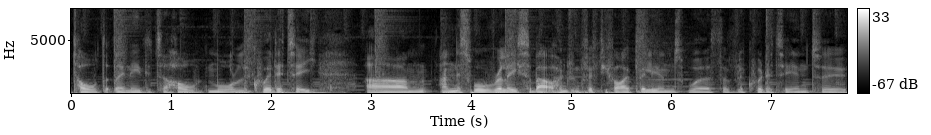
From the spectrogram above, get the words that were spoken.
told that they needed to hold more liquidity. Um, and this will release about 155 billions worth of liquidity into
